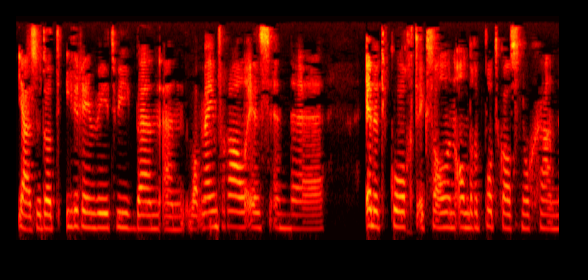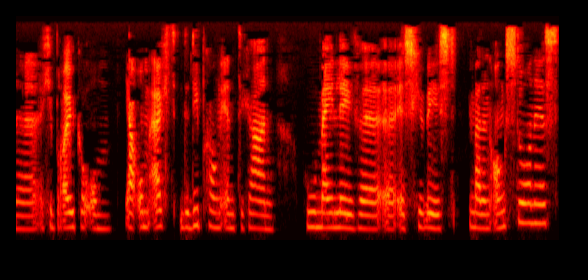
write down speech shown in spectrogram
Ja, zodat iedereen weet wie ik ben en wat mijn verhaal is in, uh, in het kort. Ik zal een andere podcast nog gaan gebruiken om, ja, om echt de diepgang in te gaan. Hoe mijn leven is geweest met een angststoornis.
